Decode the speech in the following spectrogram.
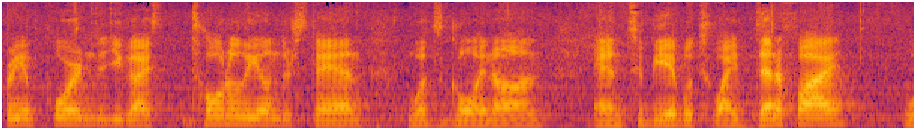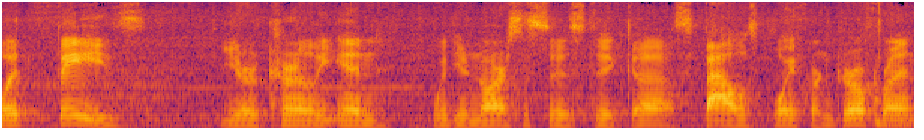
Very important that you guys totally understand what's going on and to be able to identify what phase you're currently in with your narcissistic uh, spouse, boyfriend, girlfriend,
